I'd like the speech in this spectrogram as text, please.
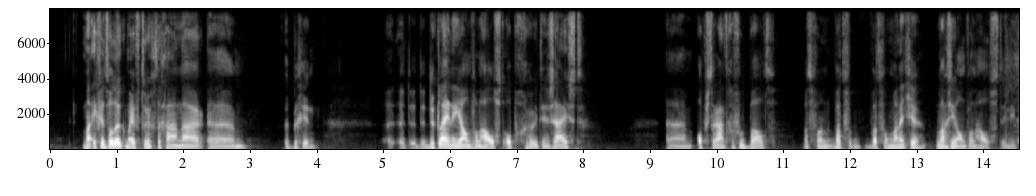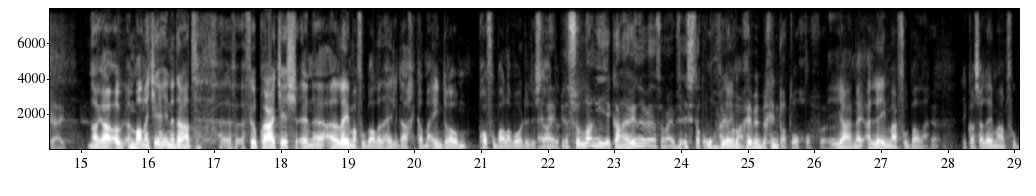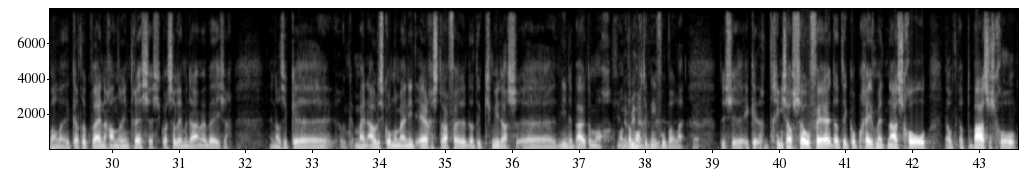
maar ik vind het wel leuk om even terug te gaan naar ehm, het begin. De, de, de kleine Jan van Halst, opgegroeid in Zeist, op straat gevoetbald. Wat voor, wat, wat voor mannetje was Jan van Halst in die tijd? Nou ja, een mannetje inderdaad. Eh, veel praatjes en eh, alleen maar voetballen de hele dag. Ik had maar één droom, profvoetballer worden. Dus Eh, daar, Heb je dat zolang je je kan herinneren? Zeg maar, is dat ongeveer, want op een maar. gegeven moment begint dat toch? Of, ja, nee, alleen maar voetballen. Ja. Ik was alleen maar aan het voetballen. Ik had ook weinig andere interesses. Ik was alleen maar daarmee bezig. En als ik, mijn ouders konden mij niet ergens straffen dat ik smiddags eh niet naar buiten mocht. Want dan mocht ik niet voetballen. Ja. Dus ik, het ging zelfs zo ver dat ik op een gegeven moment na school, op, op de basisschool,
